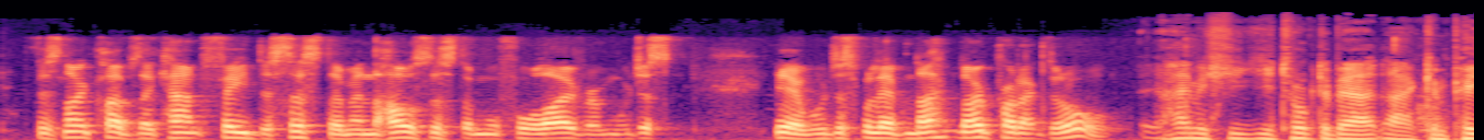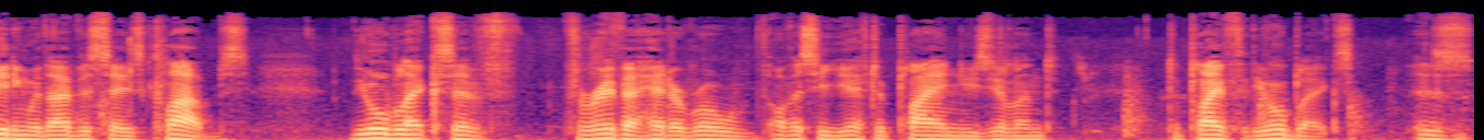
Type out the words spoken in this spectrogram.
If there's no clubs, they can't feed the system, and the whole system will fall over, and we'll just yeah, we'll just we'll have no, no product at all. Hamish, you, you talked about uh, competing with overseas clubs. The All Blacks have forever had a rule. Obviously, you have to play in New Zealand to play for the All Blacks. Is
